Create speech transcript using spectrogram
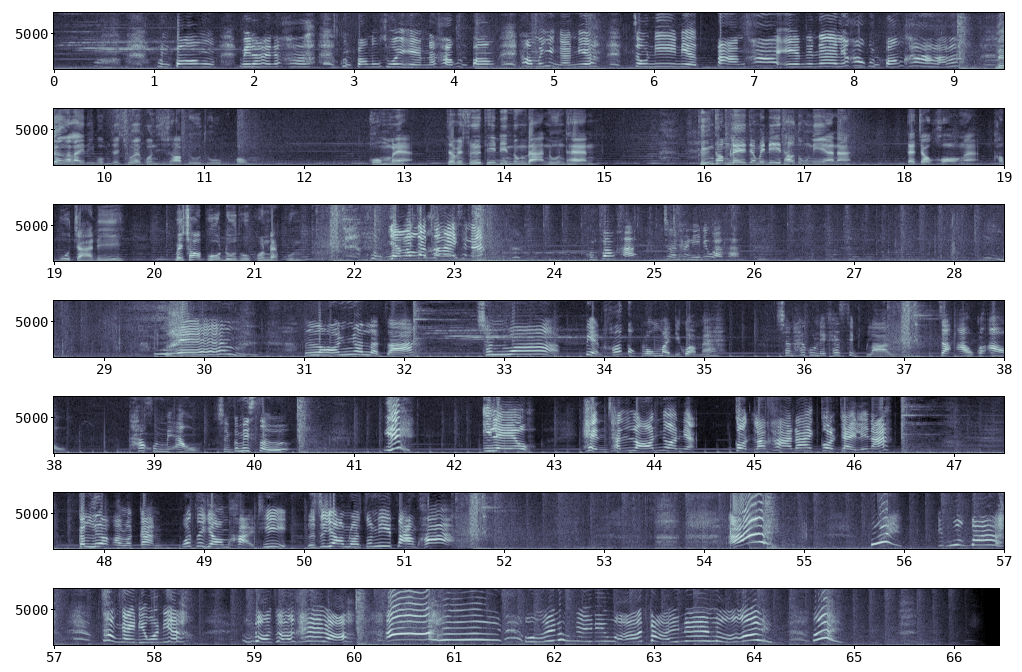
คุณป้องไม่ได้นะคะ คุณป้องต้องช่วยเอ็มนะคะ คุณป้องถ้าไม่อย่างนั้นเนี่ย เจ้าหนี้เนี่ยตามฆ่าเอ็มแน่ๆเลยค่ะ คุณป้องค่ะ เรื่องอะไรที่ผมจะช่วยคนที่ชอบดูถูกผม ผมเนี่ยจะไปซื้อที่ดินตรงด้านนู้นแทน ถึงทำเลจะไม่ดีเท่าตรงนี้อะนะ แต่เจ้าของอะเขาพูดจาดี ไม่ชอบพูดดูถูกคนแบบคุณอย่ามาจับข้างในฉันนะ คุณป้องคะเชิญทางนี้ดีกว่าค่ะเอ็มร้อนเงินเหรอจ๊ะ ฉันว่าเปลี่ยนข้อตกลงใหม่ดีกว่าไหม ฉันให้คุณได้แค่ 10 ล้าน จะเอาก็เอา ถ้าคุณไม่เอา ฉันก็ไม่ซื้อ ยี่อีเลว เห็นฉันร้อนเงินเนี่ย กดราคาได้กดใหญ่เลยนะ ก็เลือกเอาละกัน ว่าจะยอมขายที่ หรือจะยอมรอเจ้าหนี้ตามค่าอ้ายอุ้ยไอพวกบ้าทำไงดีวะเนี่ยโดนจระเข้เหรออ้าวโอ้ย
